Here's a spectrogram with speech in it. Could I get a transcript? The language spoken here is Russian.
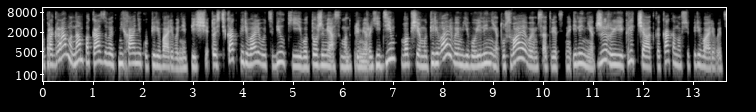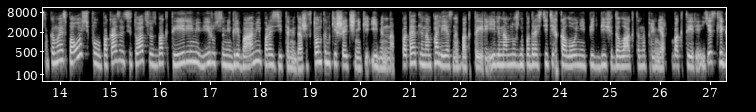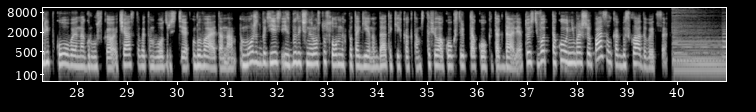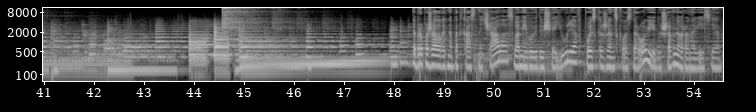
онкопрограмма нам показывает механику переваривания пищи. То есть как перевариваются белки, вот тоже мясо мы, например, едим. Вообще мы перевариваем его или нет, усваиваем, соответственно, или нет. Жиры, клетчатка, как оно все переваривается. КМС по Осипову показывает ситуацию с бактериями, вирусами, грибами, паразитами даже в тонком кишечнике именно. Хватает ли нам полезных бактерий или нам нужно подрастить их колонии, пить бифидолакта, например, бактерии. Есть ли грибковая нагрузка? Часто в этом возрасте бывает она. Может быть, есть избыточный рост условных патогенов, да, таких как там стафилококк, стриптококк и так далее. То есть вот такой небольшой пазл как бы складывается. Добро пожаловать на подкаст «Начало». С вами его ведущая Юлия в поисках женского здоровья и душевного равновесия.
